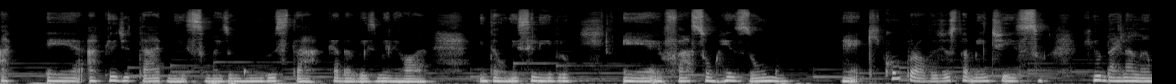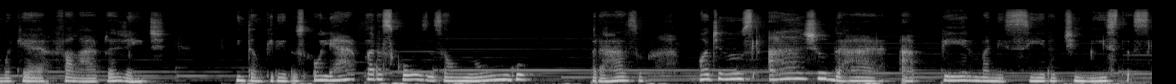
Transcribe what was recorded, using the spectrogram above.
a é, acreditar nisso, mas o mundo está cada vez melhor. Então, nesse livro, é, eu faço um resumo é, que comprova justamente isso que o Dalai Lama quer falar para gente. Então, queridos, olhar para as coisas a um longo prazo pode nos ajudar a permanecer otimistas,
